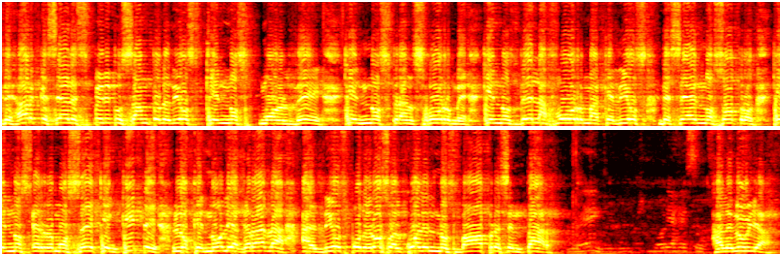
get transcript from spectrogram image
Dejar que sea el Espíritu Santo de Dios quien nos moldee, quien nos transforme, quien nos dé la forma que Dios desea en nosotros, quien nos hermosee, quien quite lo que no le agrada al Dios poderoso al cual Él nos va a presentar. Amén. Gloria a Jesús. Aleluya.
